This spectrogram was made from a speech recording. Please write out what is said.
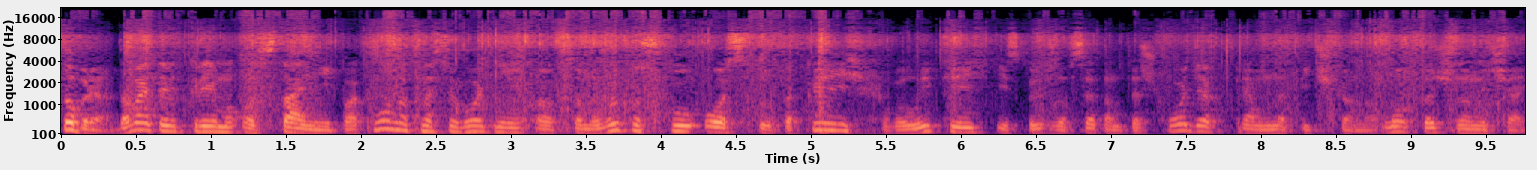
Добре, давайте відкриємо останній пакунок на сьогодні в цьому випуску. Ось тут такий великий і, скоріш за все, там теж одяг, прям напічкано. Ну, точно не чай.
